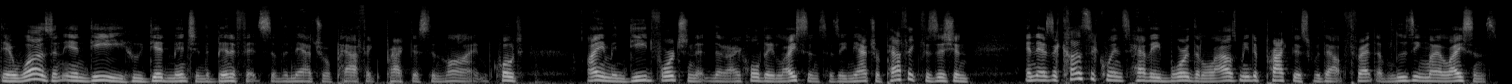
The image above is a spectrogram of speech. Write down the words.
There was an ND who did mention the benefits of the naturopathic practice in Lyme. Quote, I am indeed fortunate that I hold a license as a naturopathic physician and as a consequence have a board that allows me to practice without threat of losing my license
